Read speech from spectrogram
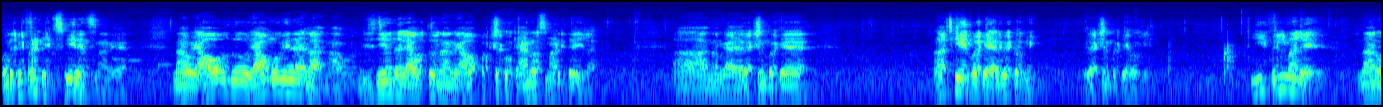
ಒಂದು ಡಿಫ್ರೆಂಟ್ ಎಕ್ಸ್ಪೀರಿಯನ್ಸ್ ನನಗೆ. ನಾವು ಯಾವುದು, ಯಾವ ಮೂವಿನ ಅಲ್ಲ, ನಾವು ನಿಜ ಜೀವನದಲ್ಲಿ ಯಾವತ್ತೂ ನಾನು ಯಾವ ಪಕ್ಷಕ್ಕೂ ಕ್ಯಾನ್ವಾಸ್ ಮಾಡಿದ್ದೇ ಇಲ್ಲ. ನಮ್ಗೆ ಎಲೆಕ್ಷನ್ ಬಗ್ಗೆ, ರಾಜಕೀಯದ ಬಗ್ಗೆ ಅರಿವೇ ಕಮ್ಮಿ ಎಲೆಕ್ಷನ್ ಬಗ್ಗೆ ಹೋಗಿ ಈ ಫಿಲ್ಮಲ್ಲಿ ನಾನು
